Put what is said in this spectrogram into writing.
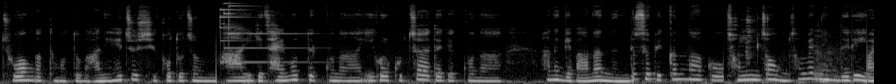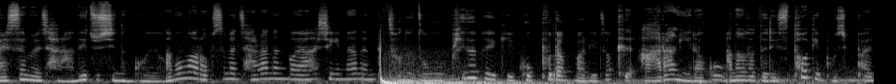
조언 같은 것도 많이 해주시고 저도 좀 아 이게 잘못됐구나 이걸 고쳐야 되겠구나 하는 게 많았는데 수습이 끝나고 점점 선배님들이 말씀을 잘 안 해주시는 거예요. 아무 말 없으면 잘하는 거야 하시긴 하는데 저는 너무 피드백이 고프단 말이죠. 그 아랑이라고 아나운서들이 스터디 모집할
